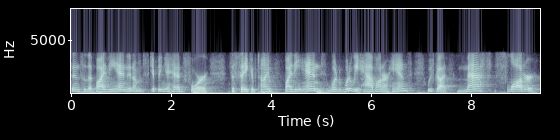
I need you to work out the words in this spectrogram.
sin, so that by the end, and I'm skipping ahead for the sake of time, by the end, what, what do we have on our hands? We've got mass slaughter,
